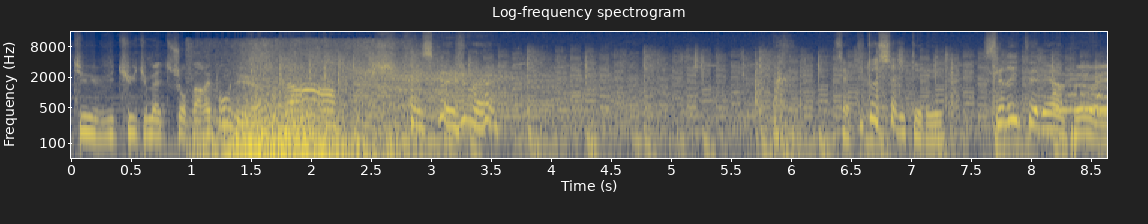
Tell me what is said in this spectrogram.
Tu, tu, tu m'as toujours pas répondu. Hein. Non Je fais ce que je veux. C'est plutôt série télé. Série télé un peu, ouais.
